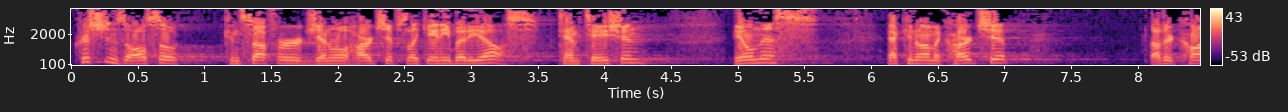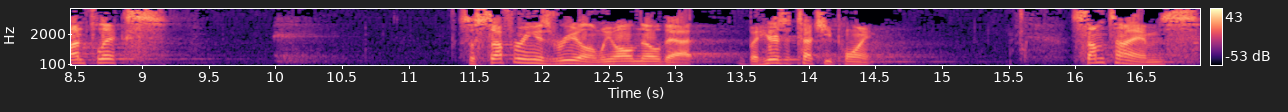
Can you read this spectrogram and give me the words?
Christians also can suffer general hardships like anybody else. Temptation, illness, economic hardship, other conflicts. So suffering is real and we all know that. But here's a touchy point. Sometimes,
